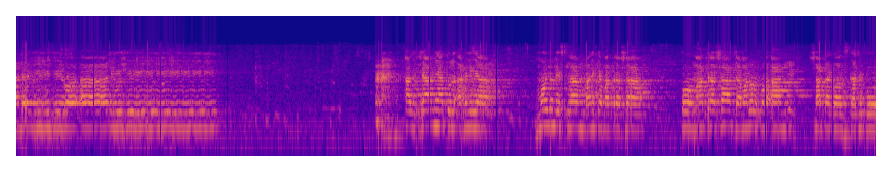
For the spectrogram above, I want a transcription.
হে আল জামিয়াতুল আহলিয়া মইনুল ইসলাম বালিকা মাদ্রাসা ও মাদ্রাসা জামালুল কোরআন সাতাগঞ্জ গাজীপুর,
